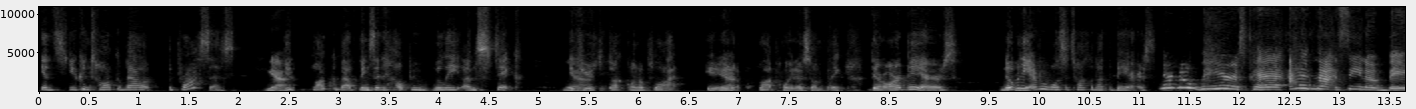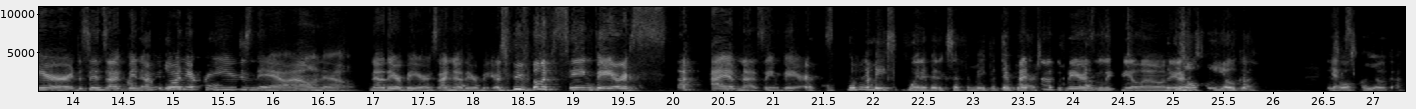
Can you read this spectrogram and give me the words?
it's you can talk about the process. Yeah. You can talk about things that help you really unstick yeah. if you're stuck on a plot, yeah. Know, a plot point or something. There are bears. Nobody mm. ever wants to talk about the bears. There are no bears, Pat. I have not seen a bear since I've been. I've been going there for years now. I don't know. No, they're bears. I know they're bears. People have seen bears. I have not seen bears. Nobody makes a point of it except for me, but they're bears. I tell the bears to leave me alone. There's also yoga. There's yes. also yoga.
